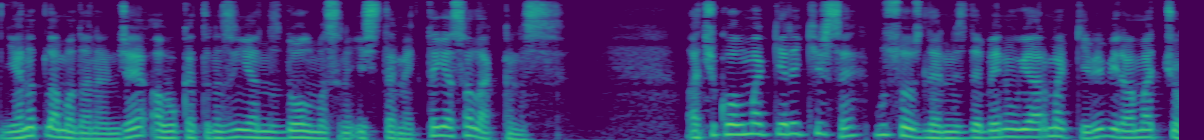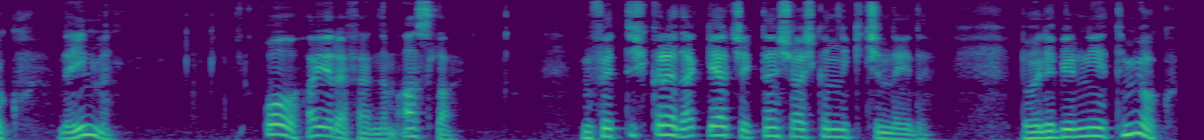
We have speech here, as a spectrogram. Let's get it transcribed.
Yanıtlamadan önce avukatınızın yanınızda olmasını istemekte yasal hakkınız. Açık olmak gerekirse bu sözlerinizde beni uyarmak gibi bir amaç yok, değil mi? O, hayır efendim, asla. Müfettiş Craddock gerçekten şaşkınlık içindeydi. Böyle bir niyetim yok.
